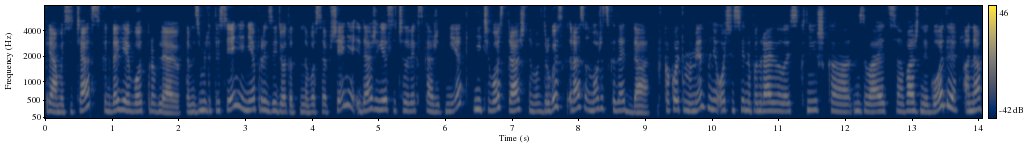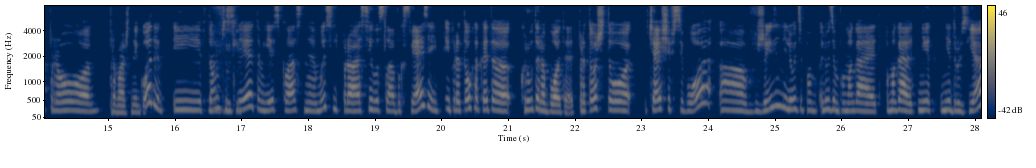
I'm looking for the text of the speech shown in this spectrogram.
прямо сейчас, когда я его отправляю. Там землетрясение не произойдет от одного сообщения, и даже если человек скажет нет, ничего страшного. В другой раз он может сказать да. В какой-то момент мне очень сильно понравилась книжка, называется «Важные годы». Она про, про важные годы, и в том том числе там есть классная мысль про силу слабых связей и про то, как это круто работает. Про то, что чаще всего э, в жизни люди, людям помогает, помогают не, не друзья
